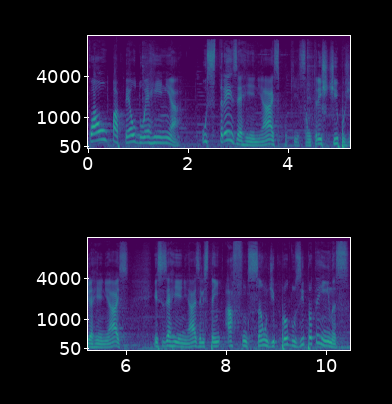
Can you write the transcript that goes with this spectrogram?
qual o papel do RNA? Os três RNAs, porque são três tipos de RNAs, esses RNAs eles têm a função de produzir proteínas.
